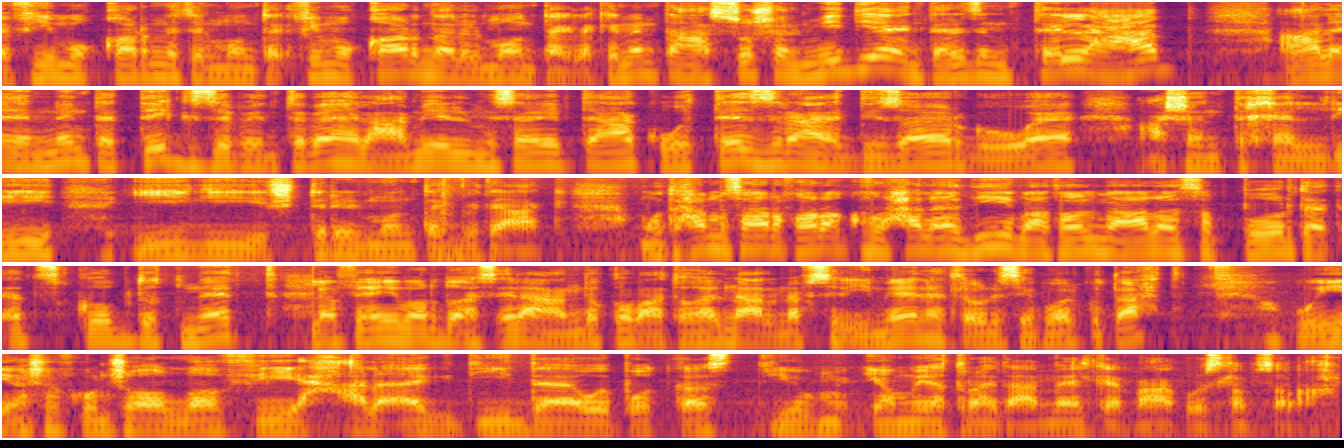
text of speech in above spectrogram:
في مقارنة المنتج في مقارنة للمنتج. لكن أنت على ال social media أنت لازم تلعب على إن أنت تجذب انتباه العميل المثالي بتاعك وتزرع ال desire جواه عشان تخليه يجي يشتري المنتج بتاعك. متحمس أعرف آرائكم في الحلقة دي ابعتوها لنا على support@adscope.net لو في أي برضو أسئلة عندكم ابعتوها لنا على نفس الإيميل هتلاقوني سيبوها لكم تحت. وأشوفكم إن شاء الله في حلقة جديدة وبودكاست يوم يوميات رائد أعمال كان معاكم إسلام صلاح.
